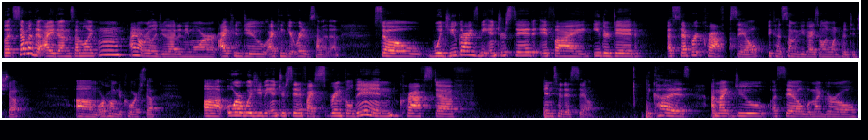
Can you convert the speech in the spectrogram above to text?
But some of the items, I'm like, mm, I don't really do that anymore. I can do, I can get rid of some of them. So, would you guys be interested if I either did a separate craft sale because some of you guys only want vintage stuff um, or home decor stuff? Uh, or would you be interested if I sprinkled in craft stuff into this sale? Because I might do a sale with my girl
